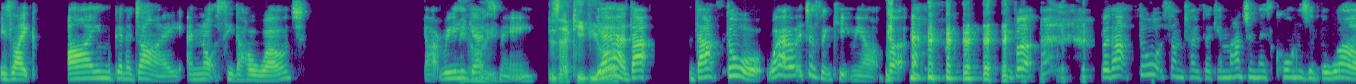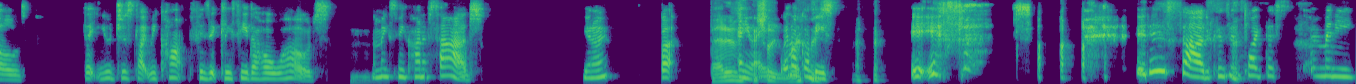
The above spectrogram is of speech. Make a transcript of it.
is like, I'm going to die and not see the whole world. That really, really? gets me. Does that keep you yeah, up? that that thought well it doesn't keep me up but but but that thought sometimes like imagine there's corners of the world that you just like we can't physically see the whole world. Mm. that makes me kind of sad you know? But that is anyway we're really not gonna be it is it is sad because it's like there's so many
